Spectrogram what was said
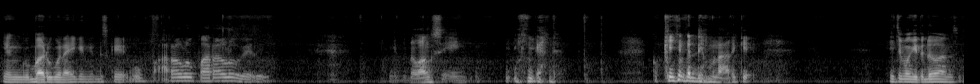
yang gue baru gue naikin terus kayak oh parah lu parah lu gitu. Gitu doang sih. Kok kayaknya dia menarik ya? Ya cuma gitu doang sih.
